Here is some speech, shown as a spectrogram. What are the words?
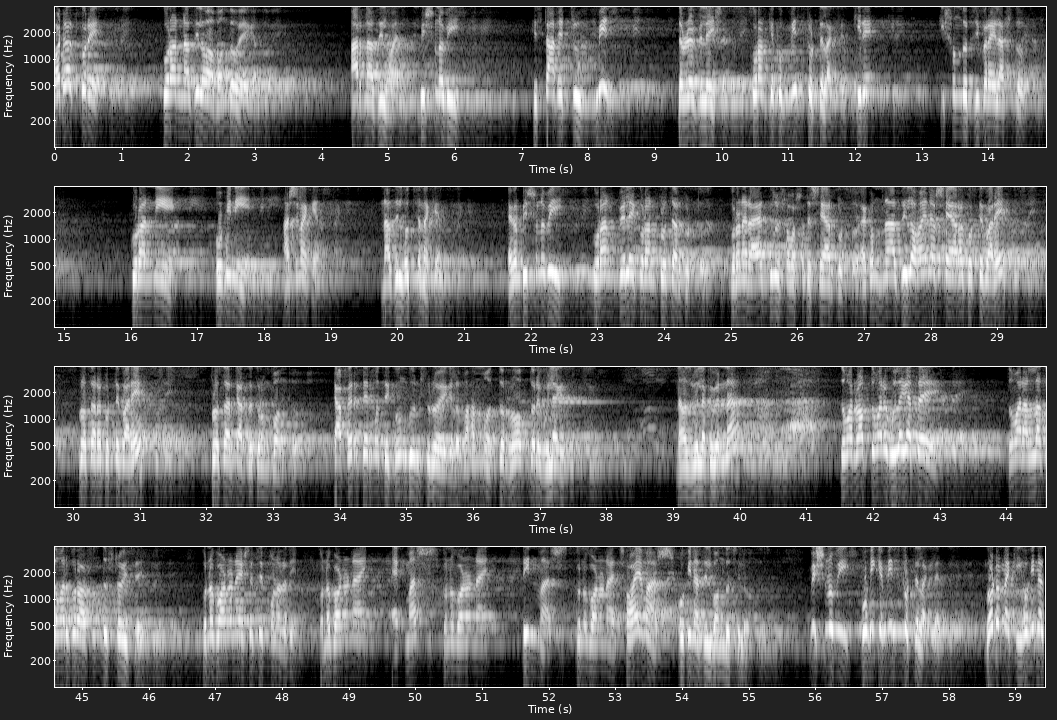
হঠাৎ করে কোরআন নাজিল হওয়া বন্ধ হয়ে গেল। আর নাজিল হয় না। বিষ্ণবী started to miss the revelation কোরআনকে খুব মিস করতে লাগলেন। কিরে? কি সুন্দর জিব্রাইল আসতো কোরআন নিয়ে, ওহি নিয়ে আসে না কেন? নাজিল হচ্ছে না কেন? এখন বিশ্বনবী কোরআন পেলে কোরআন প্রচার করত। কোরআনের আয়াতগুলো সবার সাথে শেয়ার করত। এখন নাজিল হয় না শেয়ারও করতে পারে। প্রচারও করতে পারে। প্রচার কার্যক্রম বন্ধ। কাফেরদের মধ্যে গুনগুন শুরু হয়ে গেল। মোহাম্মদ তোর রব তোরে ভুলে গেছে। কবেন না? তোমার রব তোমারে ভুলে গেছে। তোমার আল্লাহ তোমার উপর অসন্তুষ্ট হয়েছে কোন বর্ণনায় এসেছে পনেরো দিন। কোন বর্ণনায় এক মাস, কোন বর্ণনায় তিন মাস, কোন বর্ণনায় ছয় মাস ওহিনাজিল বন্ধ ছিল। বিষ্ণবী ওহিকে মিস করতে লাগলেন। ঘটনা কি? ওহিনা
